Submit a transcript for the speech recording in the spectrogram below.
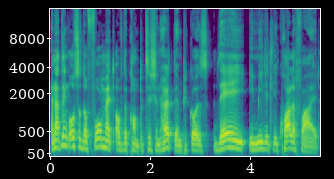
And I think also the format of the competition hurt them because they immediately qualified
